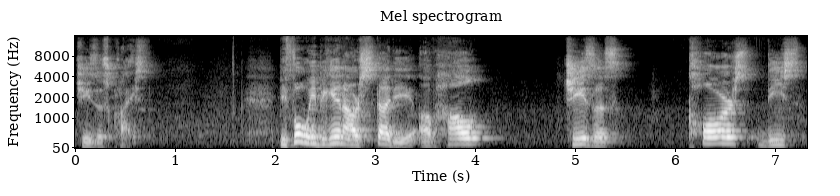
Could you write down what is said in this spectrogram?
Jesus Christ. Before we begin our study of how Jesus calls these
